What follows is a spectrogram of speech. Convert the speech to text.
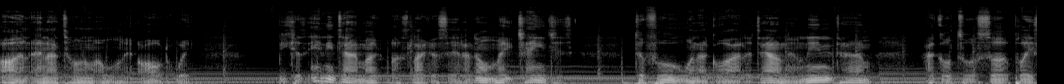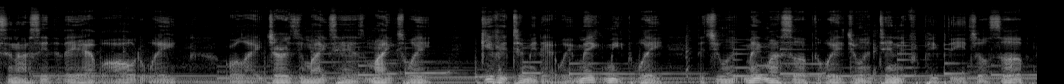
Uh, and I told them I want it all the way. Because anytime I, uh, like I said, I don't make changes to food when I go out of town. And anytime I go to a sub place and I see that they have all the way, or like Jersey Mike's has Mike's Way, give it to me that way. Make me the way that you make my sub the way that you intended for people to eat your sub.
